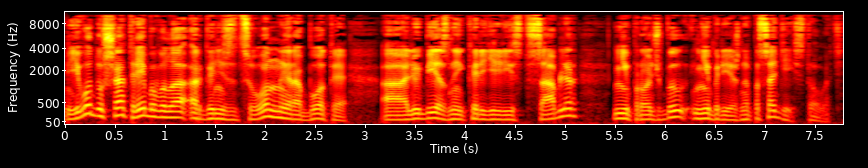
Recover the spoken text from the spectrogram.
Его душа требовала организационной работы, а любезный карьерист Саблер не прочь был небрежно посодействовать.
